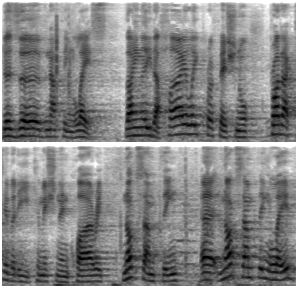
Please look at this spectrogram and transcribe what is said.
deserve nothing less. They need a highly professional Productivity Commission inquiry, not something, uh, not something led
